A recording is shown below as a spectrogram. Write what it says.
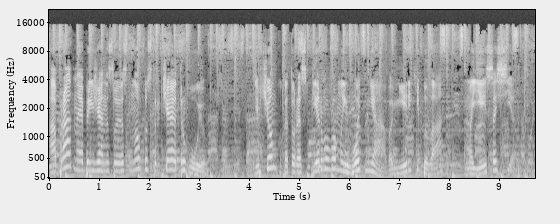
А обратно я приезжаю на свою остановку, встречаю другую. Девчонку, которая с первого моего дня в Америке была моей соседкой.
